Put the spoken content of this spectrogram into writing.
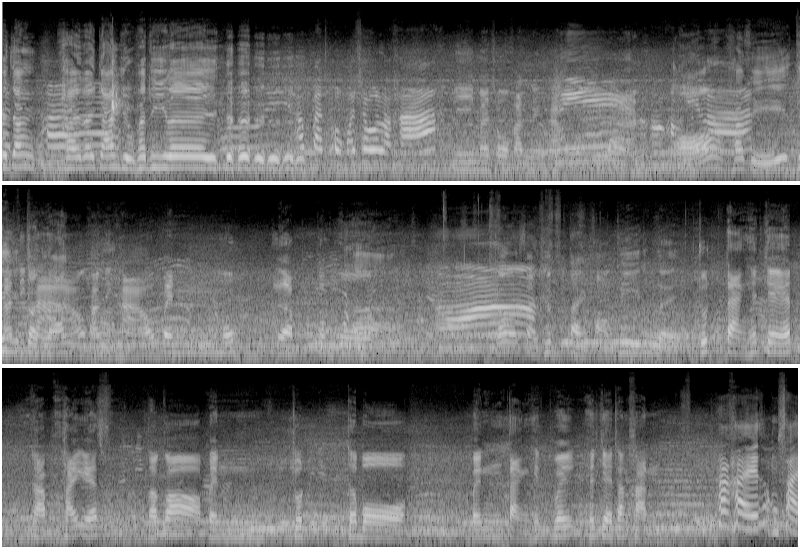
เอิญจังถ่ายรายการอยู่พอดีเลยเอาแปดหกมาโชว์เหรอคะมีมาโชว์คันหนึ่งครับนี่ที่ร้านของอ๋อที่ร้านค่าสีที่คันสีจอดขาร้านวคันสีขาวเป็นมุกเกือบชมพูอ่าอ๋อก็ใส่ชุดแต่งของที่นู่นเลย ชุดแต่ง HJS ครับไท S แล้วก็เป็นชุดเทอร์โบ เป็นแต่งไว้ HJS ทั้งคัน ถ้าใครสงสัย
